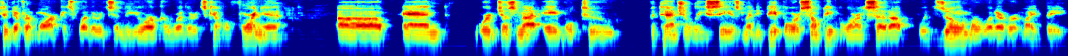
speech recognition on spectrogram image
to different markets, whether it's in New York or whether it's California, uh, and we're just not able to potentially see as many people, or some people aren't set up with Zoom or whatever it might be.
